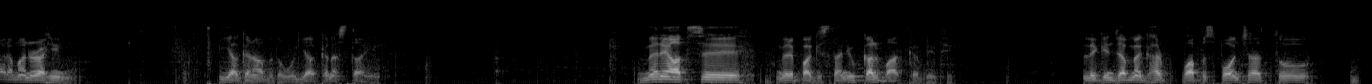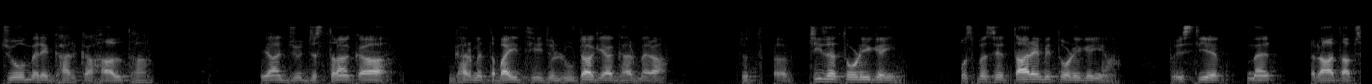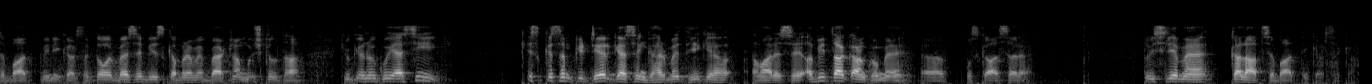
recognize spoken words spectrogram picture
الرحمن الرحیم. یا کنا بتاؤ یا کنستین میں نے آپ سے میرے پاکستانیوں کل بات کرنی تھی، لیکن جب میں گھر واپس پہنچا تو جو میرے گھر کا حال تھا، یا جو جس طرح کا گھر میں تباہی تھی، جو لوٹا گیا گھر میرا، جو چیزیں توڑی گئیں، اس میں سے تاریں بھی توڑی گئی ہاں تو اس لیے میں رات آپ سے بات بھی نہیں کر سکتا اور ویسے بھی اس کمرے میں بیٹھنا مشکل تھا، کیونکہ انہوں نے کوئی ایسی اس قسم کی ٹیئر گیسنگ گھر میں تھی کہ ہمارے سے ابھی تک آنکھوں میں اس کا اثر ہے۔ تو اس لیے میں کل آپ سے بات نہیں کر سکا۔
